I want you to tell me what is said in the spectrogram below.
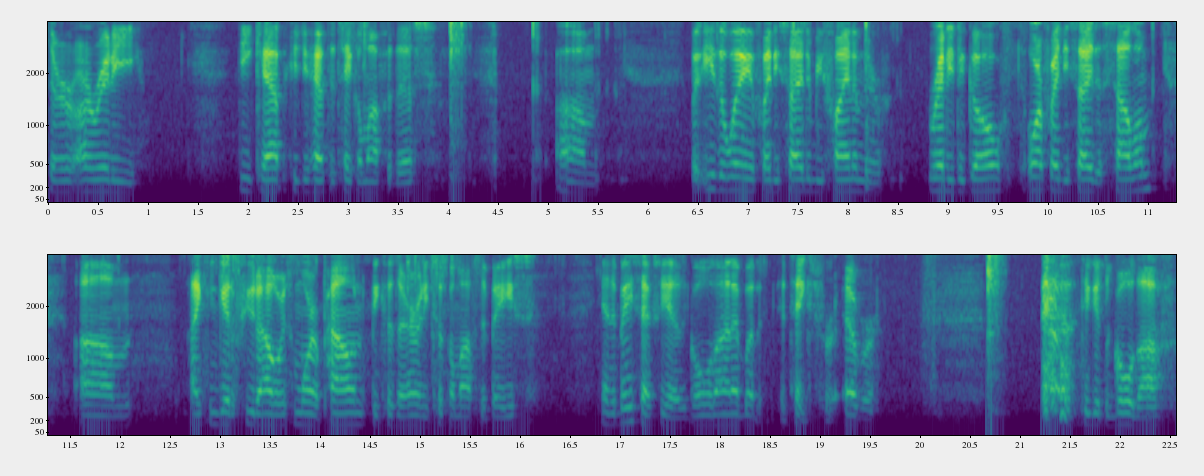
they're already decapped because you have to take them off of this. Um, but either way, if I decide to refine them, they're ready to go. Or if I decide to sell them, um, I can get a few dollars more a pound because I already took them off the base. And the base actually has gold on it, but it, takes forever to get the gold off.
